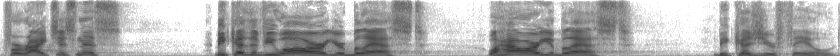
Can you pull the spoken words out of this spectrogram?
for righteousness? Because if you are, you're blessed. Well, how are you blessed? Because you're filled.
